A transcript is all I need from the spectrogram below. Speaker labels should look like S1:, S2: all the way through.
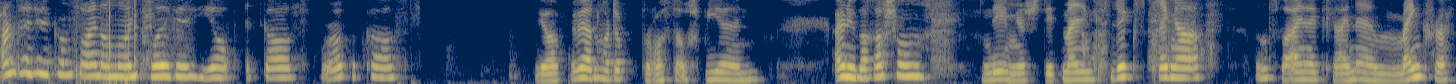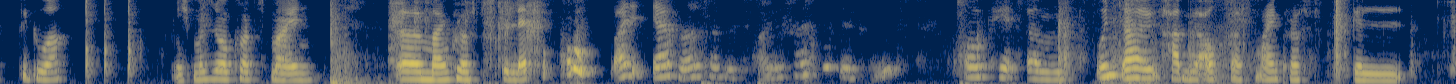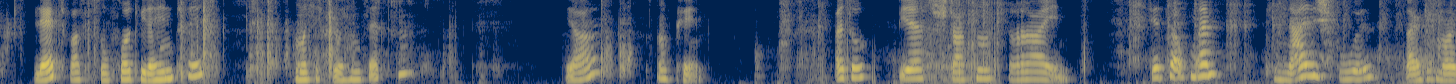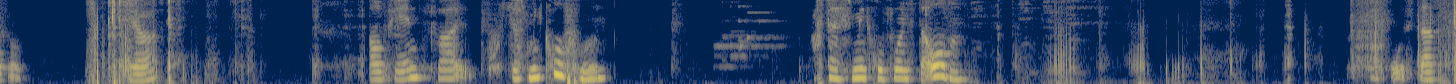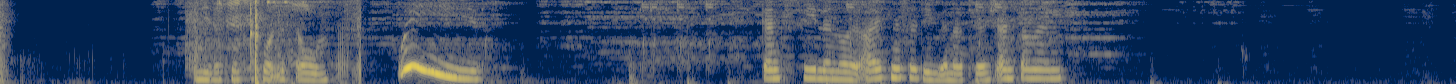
S1: Hallo und herzlich willkommen zu einer neuen Folge hier auf Edgar's World Podcast. Ja, wir werden heute Brawl spielen. Eine Überraschung. Neben mir steht mein Glücksbringer. Und zwar eine kleine Minecraft-Figur. Ich muss nur kurz mein äh, Minecraft-Skelett. Oh, weil er ist freigeschaltet. Ist gut. Okay, ähm, und da haben wir auch das Minecraft-Skelett, was sofort wieder hinfällt. Muss ich wohl setzen? Ja, okay. Also, wir starten rein. Ich sitze auf meinem Knallstuhl, sag ich mal so. Ja. Auf jeden Fall. Wo ist das Mikrofon? Ach, das Mikrofon ist da oben. Wo ist das? Nee, das Mikrofon ist da oben. Hui! Ganz viele neue Ereignisse, die wir natürlich einsammeln.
